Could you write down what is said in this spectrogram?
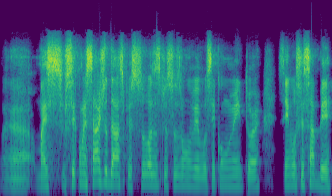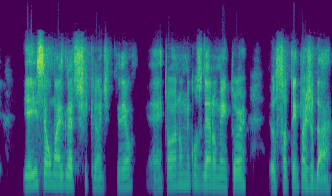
uh, mas se você começar a ajudar as pessoas, as pessoas vão ver você como mentor sem você saber. E isso é o mais gratificante, entendeu? É, então eu não me considero um mentor, eu só tento ajudar.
